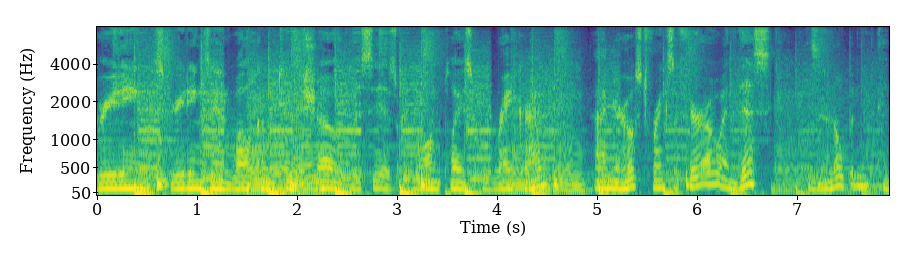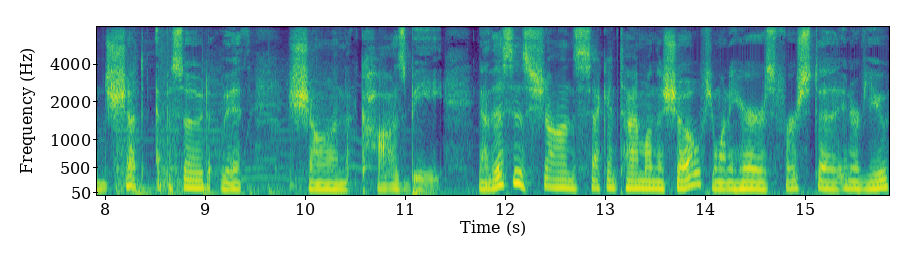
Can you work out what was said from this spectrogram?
greetings, greetings, and welcome to the show. This is Wrong Place, Right Crime. I'm your host, Frank Zafiro, and this is an open and shut episode with Shawn Cosby. Now, this is Shawn's second time on the show. If you want to hear his first uh, interview,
